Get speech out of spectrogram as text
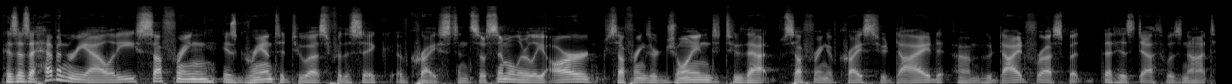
Because as a heaven reality, suffering is granted to us for the sake of Christ. And so, similarly, our sufferings are joined to that suffering of Christ who died, um, who died for us, but that his death was not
